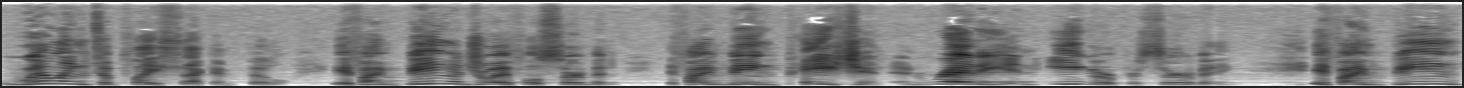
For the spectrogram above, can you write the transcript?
willing to play second fiddle, if I'm being a joyful servant, if I'm being patient and ready and eager for serving, if I'm being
